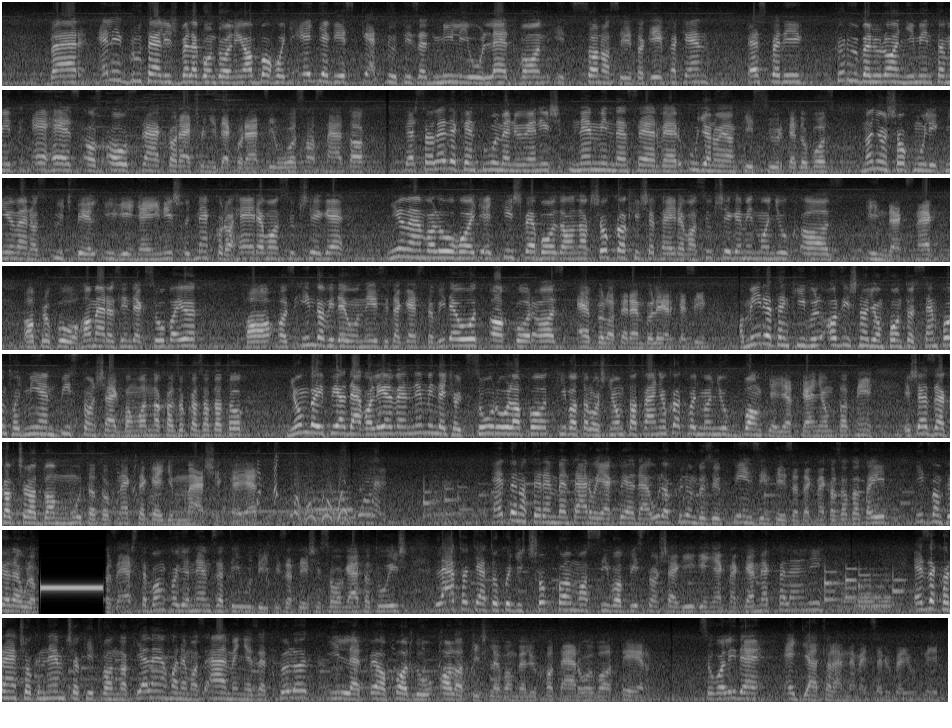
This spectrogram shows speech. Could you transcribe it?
Bár elég brutális belegondolni abba, hogy 1,2 millió LED van itt szanaszét a gépeken, ez pedig körülbelül annyi, mint amit ehhez az ausztrál karácsonyi dekorációhoz használtak. Persze a ledeken túlmenően is nem minden szerver ugyanolyan kis szürke doboz. Nagyon sok múlik nyilván az ügyfél igényein is, hogy mekkora helyre van szüksége. Nyilvánvaló, hogy egy kis weboldalnak sokkal kisebb helyre van szüksége, mint mondjuk az Indexnek. Apropó, ha már az Index szóba jött, ha az Inda videón nézitek ezt a videót, akkor az ebből a teremből érkezik. A méreten kívül az is nagyon fontos szempont, hogy milyen biztonságban vannak azok az adatok, Nyomdai példával élve nem mindegy, hogy szórólapot, hivatalos nyomtatványokat, vagy mondjuk bankjegyet kell nyomtatni, és ezzel kapcsolatban mutatok nektek egy másik helyet. Ebben a teremben tárolják például a különböző pénzintézeteknek az adatait. Itt van például a az Erste Bank vagy a Nemzeti Útdíjfizetési Szolgáltató is. Láthatjátok, hogy itt sokkal masszívabb biztonsági igényeknek kell megfelelni. Ezek a rácsok nem csak itt vannak jelen, hanem az álmennyezet fölött, illetve a padló alatt is le van velük határolva a tér. Szóval ide egyáltalán nem egyszerű bejutni.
